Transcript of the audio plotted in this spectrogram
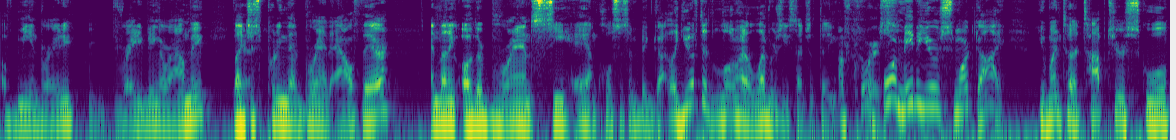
of me and Brady, Brady being around me, like just putting that brand out there. And letting other brands see, hey, I'm close to some big guy. Like you have to learn how to leverage these types of things. Of course. Or maybe you're a smart guy. You went to a top tier school,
